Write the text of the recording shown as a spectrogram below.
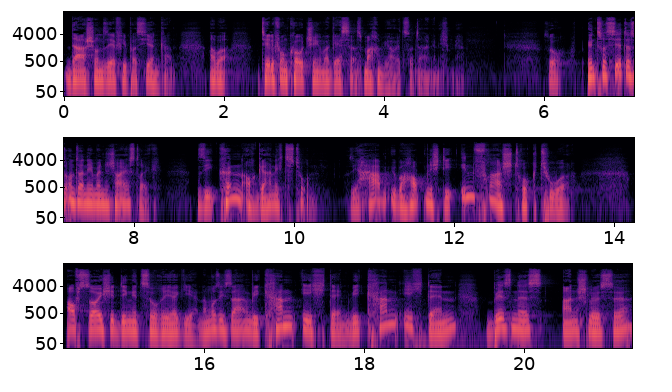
da schon sehr viel passieren kann. Aber Telefoncoaching war gestern, das machen wir heutzutage nicht mehr. So. Interessiert das Unternehmen den Scheißdreck? Sie können auch gar nichts tun. Sie haben überhaupt nicht die Infrastruktur, auf solche Dinge zu reagieren. Da muss ich sagen, wie kann ich denn, wie kann ich denn Business-Anschlüsse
